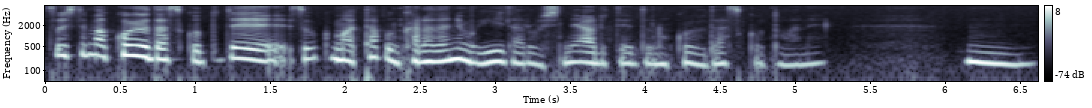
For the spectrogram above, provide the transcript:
そしてまあ声を出すことですごくまあ多分体にもいいだろうしねある程度の声を出すことはね。うん、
